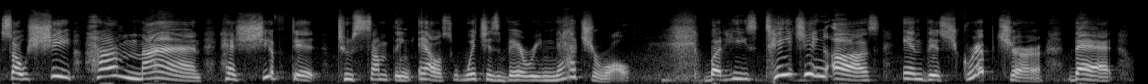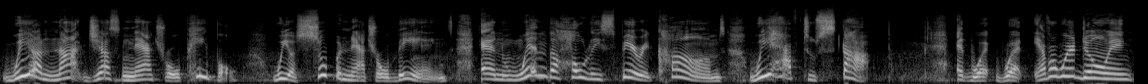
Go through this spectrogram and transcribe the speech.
So she, her mind has shifted to something else, which is very natural. But he's teaching us in this scripture that we are not just natural people. We are supernatural beings. And when the Holy Spirit comes, we have to stop at what, whatever we're doing,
